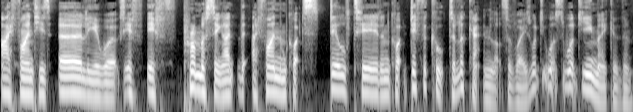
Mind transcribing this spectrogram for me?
I find his earlier works, if if promising, I, I find them quite stilted and quite difficult to look at in lots of ways. What do, what's, what do you make of them?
